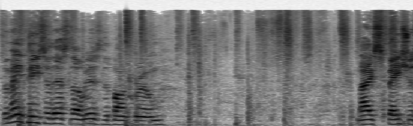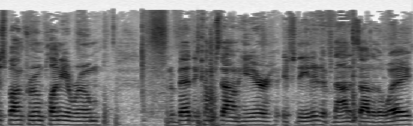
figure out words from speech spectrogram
The main piece of this though is the bunk room. Nice spacious bunk room, plenty of room. And a bed that comes down here if needed. If not, it's out of the way.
